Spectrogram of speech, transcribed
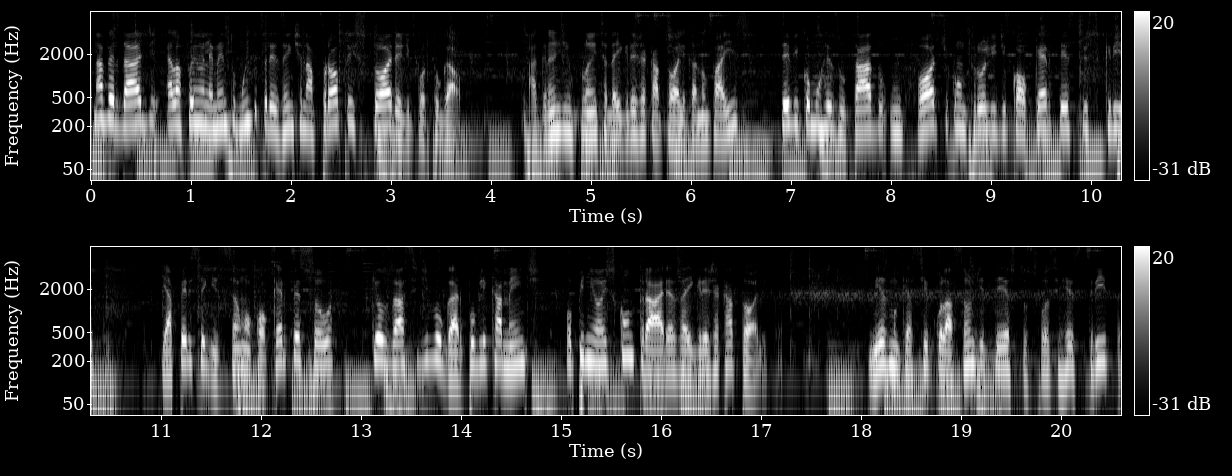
Na verdade, ela foi um elemento muito presente na própria história de Portugal. A grande influência da Igreja Católica no país teve como resultado um forte controle de qualquer texto escrito e a perseguição a qualquer pessoa que ousasse divulgar publicamente opiniões contrárias à Igreja Católica. Mesmo que a circulação de textos fosse restrita,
